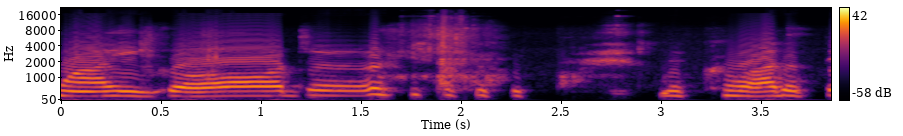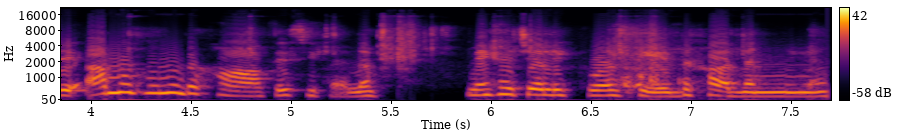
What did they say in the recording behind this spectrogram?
ਮਾਈ ਗॉड ਦੇਖੋ ਆ ਦਿੱਤੇ। ਆ ਮੈਂ ਤੁਹਾਨੂੰ ਦਿਖਾਤੇ ਸੀ ਪਹਿਲਾਂ। ਮੈਂ ਕਿਹਾ ਚਲ ਇੱਕ ਵਾਰ ਫੇਰ ਦਿਖਾ ਦਿੰਨੀ ਆ।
